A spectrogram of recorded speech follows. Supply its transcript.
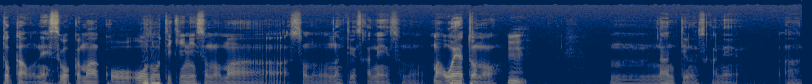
とかをねすごくまあこう王道的にそのまあそのなんていうんですかねそのまあ親とのうん。うんなんていうんですかねあの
